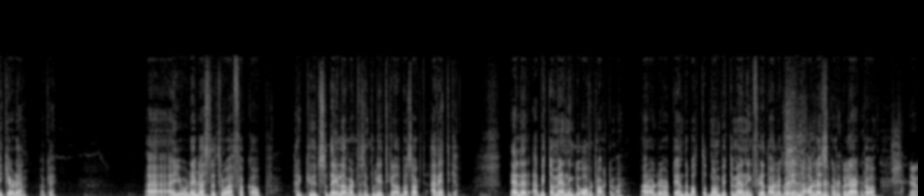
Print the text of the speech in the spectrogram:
Ikke gjør det igjen. OK. Jeg, jeg gjorde det i mm. beste tro. Jeg fucka opp. Herregud, så deilig det hadde vært hvis en politiker hadde bare sagt 'jeg vet ikke'. Eller 'jeg bytta mening, du overtalte meg'. Jeg har aldri hørt i en debatt at noen bytter mening, fordi at alle går inn og alle er så kalkulert. og ja.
